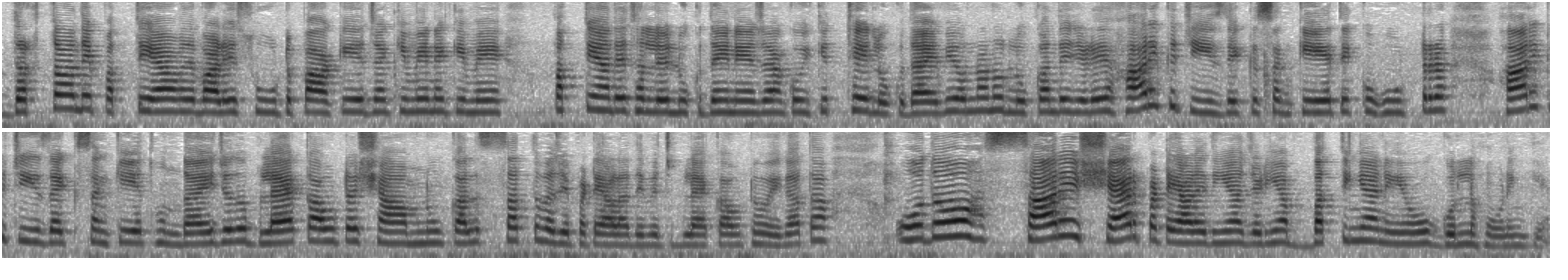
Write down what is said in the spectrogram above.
ਦਰਖਤਾਂ ਦੇ ਪੱਤਿਆਂ ਵਾਲੇ ਸੂਟ ਪਾ ਕੇ ਜਾਂ ਕਿਵੇਂ ਨਾ ਕਿਵੇਂ ਪੱਤਿਆਂ ਦੇ ਥੱਲੇ ਲੁਕਦੇ ਨੇ ਜਾਂ ਕੋਈ ਕਿੱਥੇ ਲੁਕਦਾ ਹੈ, ਵੀ ਉਹਨਾਂ ਨੂੰ ਲੋਕਾਂ ਦੇ ਜਿਹੜੇ ਹਰ ਇੱਕ ਚੀਜ਼ ਦੇ ਇੱਕ ਸੰਕੇਤ, ਇੱਕ ਹੂਟਰ, ਹਰ ਇੱਕ ਚੀਜ਼ ਦਾ ਇੱਕ ਸੰਕੇਤ ਹੁੰਦਾ ਹੈ। ਜਦੋਂ ਬਲੈਕ ਆਊਟ ਸ਼ਾਮ ਨੂੰ ਕੱਲ 7 ਵਜੇ ਪਟਿਆਲਾ ਦੇ ਵਿੱਚ ਬਲੈਕ ਆਊਟ ਹੋਏਗਾ ਤਾਂ ਉਦੋਂ ਸਾਰੇ ਸ਼ਹਿਰ ਪਟਿਆਲੇ ਦੀਆਂ ਜਿਹੜੀਆਂ ਬੱਤੀਆਂ ਨੇ ਉਹ ਗੁੱਲ ਹੋਣਗੀਆਂ।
